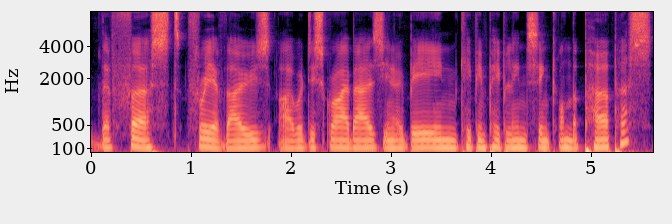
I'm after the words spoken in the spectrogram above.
the first three of those I would describe as, you know, being keeping people in sync on the purpose.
